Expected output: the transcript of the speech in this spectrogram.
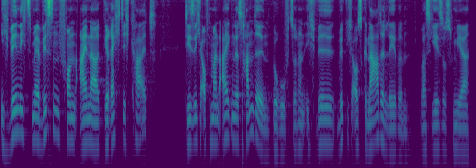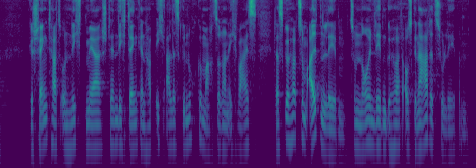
ich will nichts mehr wissen von einer Gerechtigkeit, die sich auf mein eigenes Handeln beruft, sondern ich will wirklich aus Gnade leben, was Jesus mir geschenkt hat und nicht mehr ständig denken, habe ich alles genug gemacht, sondern ich weiß, das gehört zum alten Leben, zum neuen Leben gehört aus Gnade zu leben.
